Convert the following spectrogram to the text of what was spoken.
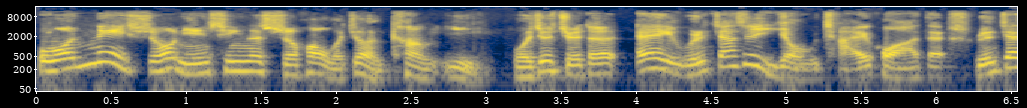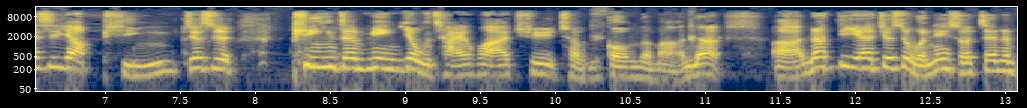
我那时候年轻的时候，我就很抗议，我就觉得，哎，人家是有才华的，人家是要拼就是拼着命用才华去成功的嘛。那啊，那第二就是我那时候真的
